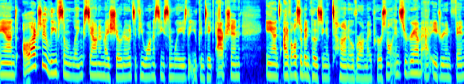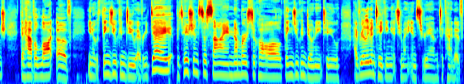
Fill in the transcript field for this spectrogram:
And I'll actually leave some links down in my show notes if you want to see some ways that you can take action and I've also been posting a ton over on my personal Instagram at Adrienne Finch that have a lot of, you know, things you can do every day, petitions to sign, numbers to call, things you can donate to. I've really been taking it to my Instagram to kind of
